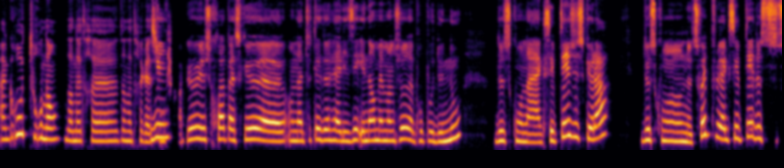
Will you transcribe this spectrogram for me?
un gros tournant dans notre euh, dans notre relation. Oui, je crois. oui, je crois parce que euh, on a toutes les deux réalisé énormément de choses à propos de nous, de ce qu'on a accepté jusque-là, de ce qu'on ne souhaite plus accepter, de ce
